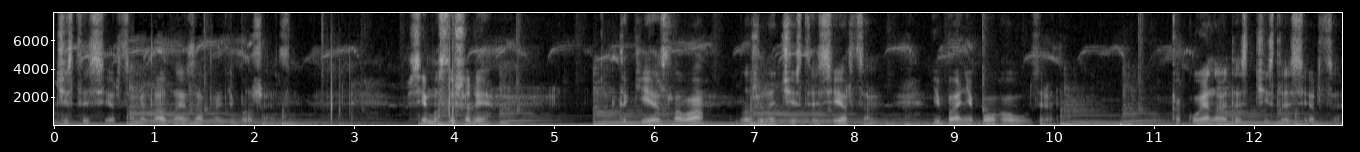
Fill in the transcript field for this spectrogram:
чистое сердцем. Это одна из заповедей блаженства. Все мы слышали такие слова, блажены чистое сердцем, ибо они Бога узрят. Какое оно это чистое сердце?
